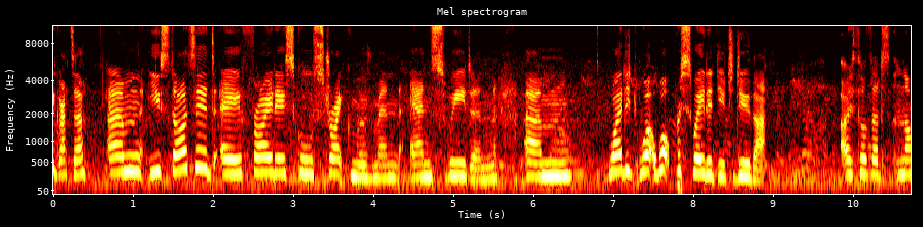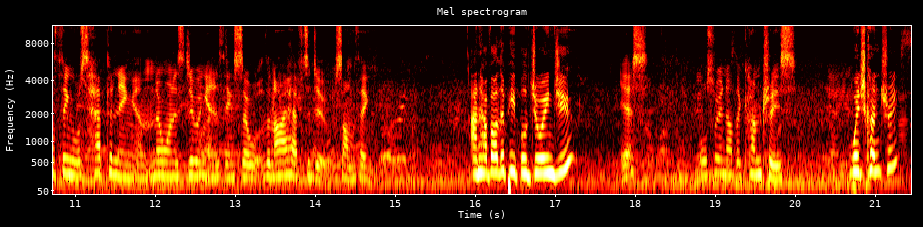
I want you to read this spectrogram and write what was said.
Hey Greta, um, you started a Friday school strike movement in Sweden. Um, why did what, what persuaded you to do that? I thought that nothing was happening and no one is doing anything, so then I have to do something. And have other people joined you? Yes. Also in other countries. Which countries?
